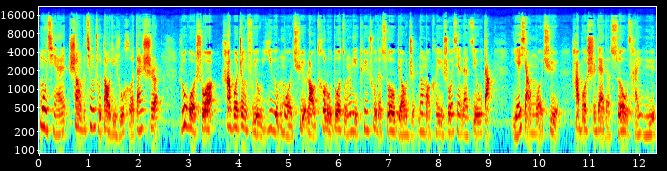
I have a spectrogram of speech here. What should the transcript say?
目前尚不清楚到底如何。但是，如果说哈勃政府有意抹去老特鲁多总理推出的所有标志，那么可以说现在自由党也想抹去哈勃时代的所有残余。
